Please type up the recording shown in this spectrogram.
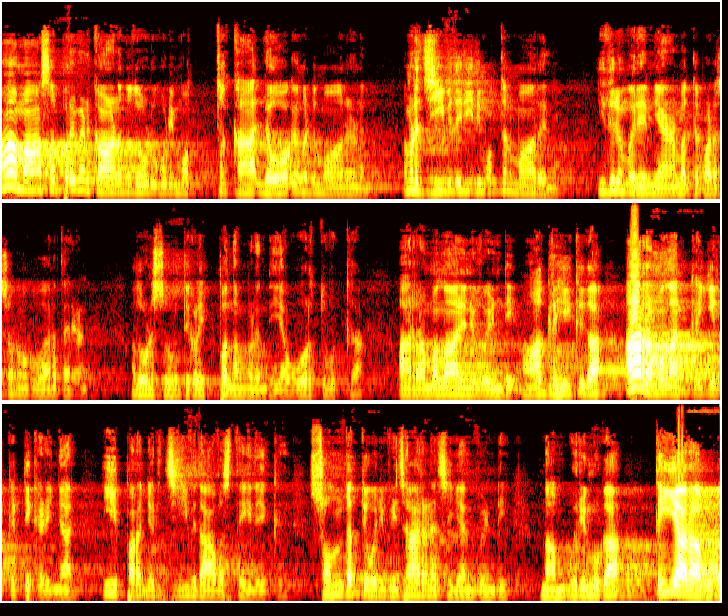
ആ മാസപ്പിറവൻ കാണുന്നതോടുകൂടി മൊത്തം കാ ലോകം ഇങ്ങോട്ട് മാറുകയാണല്ലോ. നമ്മുടെ ജീവിത രീതി മൊത്തം മാറുകയല്ലേ. ഇതിലും ഒരു ഞാമത്ത് പടച്ചോ നമുക്ക് വേറെ തരാണ്. അതുകൊണ്ട് സുഹൃത്തുക്കൾ ഇപ്പം നമ്മൾ എന്ത് ചെയ്യുക? ഓർത്തു വെക്കുക. ആ റമദാനിന് വേണ്ടി ആഗ്രഹിക്കുക. ആ റമദാൻ കയ്യിൽ കിട്ടിക്കഴിഞ്ഞാൽ ഈ പറഞ്ഞൊരു ജീവിതാവസ്ഥയിലേക്ക് സ്വന്തത്തെ ഒരു വിചാരണ ചെയ്യാൻ വേണ്ടി നാം ഒരുങ്ങുക തയ്യാറാവുക.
